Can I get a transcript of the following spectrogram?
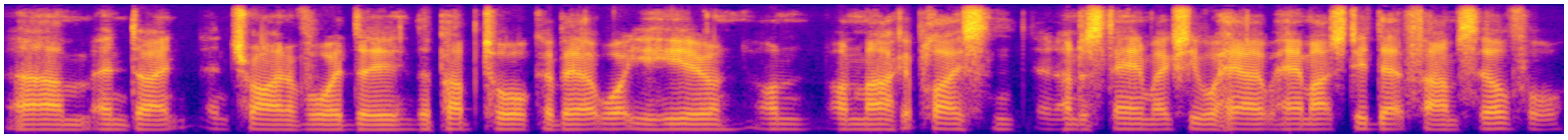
Um, and don't and try and avoid the the pub talk about what you hear on on, on marketplace and, and understand actually well, how how much did that farm sell for?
